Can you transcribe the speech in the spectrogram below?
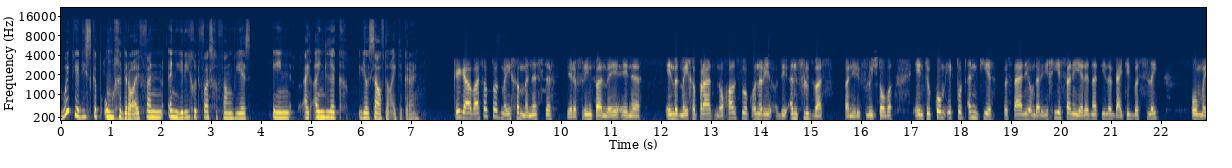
Hoe het jy die skip omgedraai van in hierdie goed vasgevang wees en uiteindelik jouself daar uit te kry? Kyk, ja, was ook tot my geminste deur 'n vriend van my en 'n uh, en met my gepraat nogal so ook onder die die invloed was van hierdie vloeistowwe. En toe kom ek tot inkeer verstaan jy omdat die gees van die Here natuurlik daai tyd besluit om my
